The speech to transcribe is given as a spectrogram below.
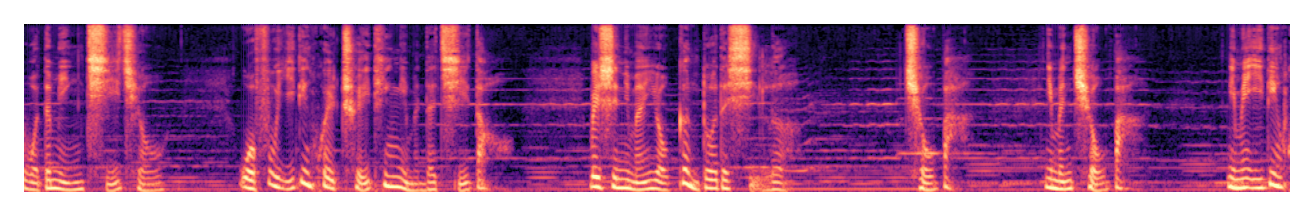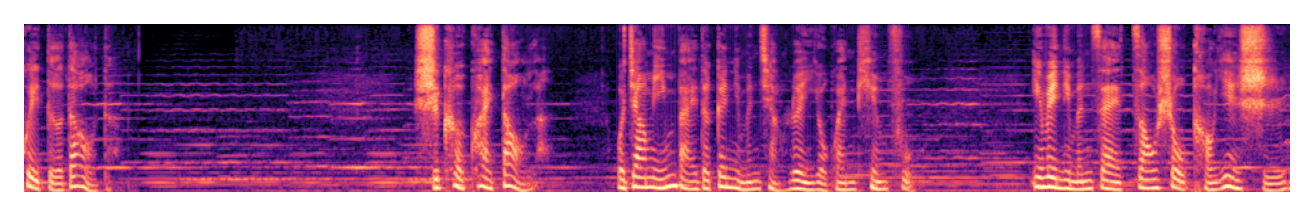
我的名祈求，我父一定会垂听你们的祈祷，为使你们有更多的喜乐。求吧，你们求吧。你们一定会得到的。时刻快到了，我将明白的跟你们讲论有关天赋，因为你们在遭受考验时，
